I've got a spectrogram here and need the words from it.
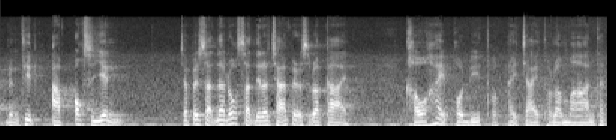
บหนึ่งที่อับออกซิเจนจะเป็นสัตว์นรกสัตว์เดรัจฉานเป็นอสุรกาย เขาให้พอดีหายใจทรมานท่าน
